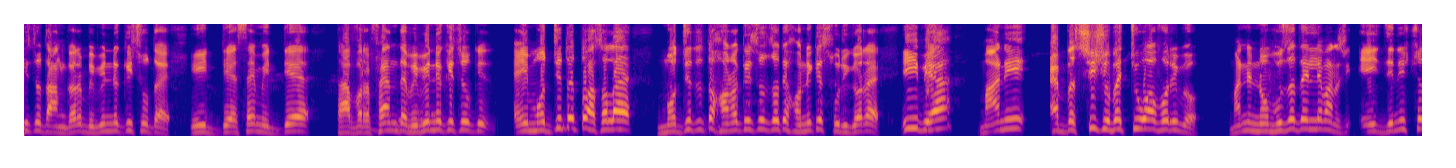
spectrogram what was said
কিছু দান করে, বিভিন্ন কিছু দেয়। ইট দিয়ে সেম ইট দিয়ে তারপরে ফ্যান দেয় বিভিন্ন কিছু এই মসজিদে তো আসলে, মসজিদে তো হন কিছু যদি হনিকে চুরি করে, ই বেয়া মানে শিশু বে চুয়া ফুরিব। মানে নবুজা দিলে মানুষ, এই জিনিসটা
